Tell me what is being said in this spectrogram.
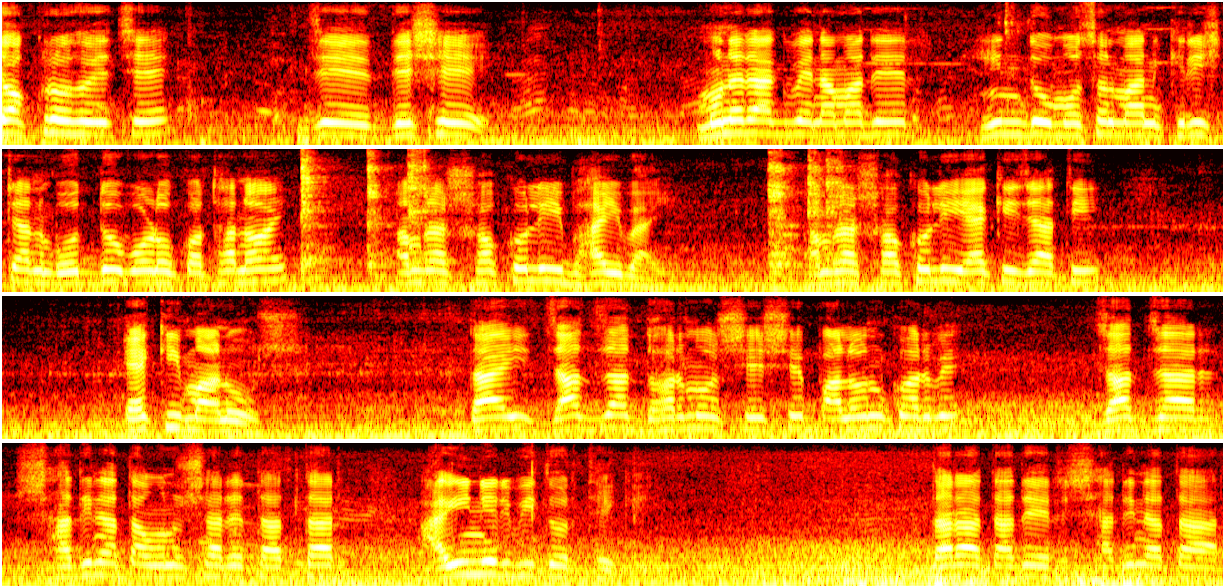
চক্র হয়েছে যে দেশে মনে রাখবেন আমাদের হিন্দু, মুসলমান, খ্রিস্টান, বৌদ্ধ বড় কথা নয়, আমরা সকলেই ভাই ভাই। আমরা সকলেই একই জাতি, একই মানুষ। তাই যার যার ধর্ম শেষে পালন করবে, যার যার স্বাধীনতা অনুসারে তার তার আইনের ভিতর থেকে তারা তাদের স্বাধীনতার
